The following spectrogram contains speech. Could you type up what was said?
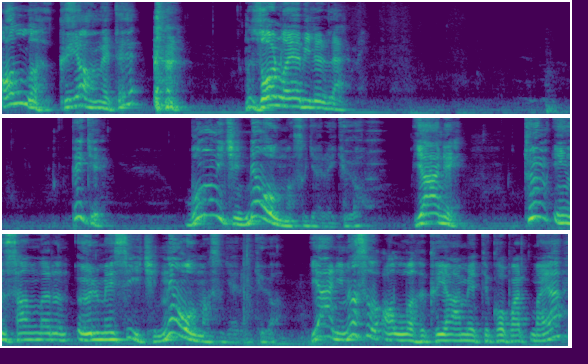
Allah'ı kıyamete zorlayabilirler mi? Peki bunun için ne olması gerekiyor? Yani tüm insanların ölmesi için ne olması gerekiyor? Yani nasıl Allah'ı kıyameti kopartmaya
